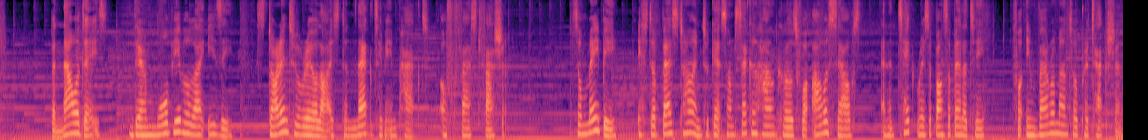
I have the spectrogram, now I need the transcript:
But nowadays, there are more people like Izzy starting to realize the negative impact of fast fashion. So maybe it's the best time to get some secondhand clothes for ourselves and take responsibility for environmental protection.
